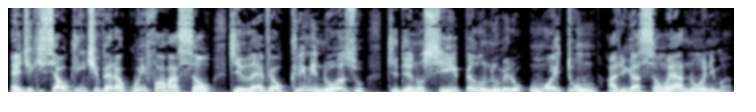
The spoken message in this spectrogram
é de que, se alguém tiver alguma informação que leve ao criminoso, que denuncie pelo número 181. A ligação é anônima.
